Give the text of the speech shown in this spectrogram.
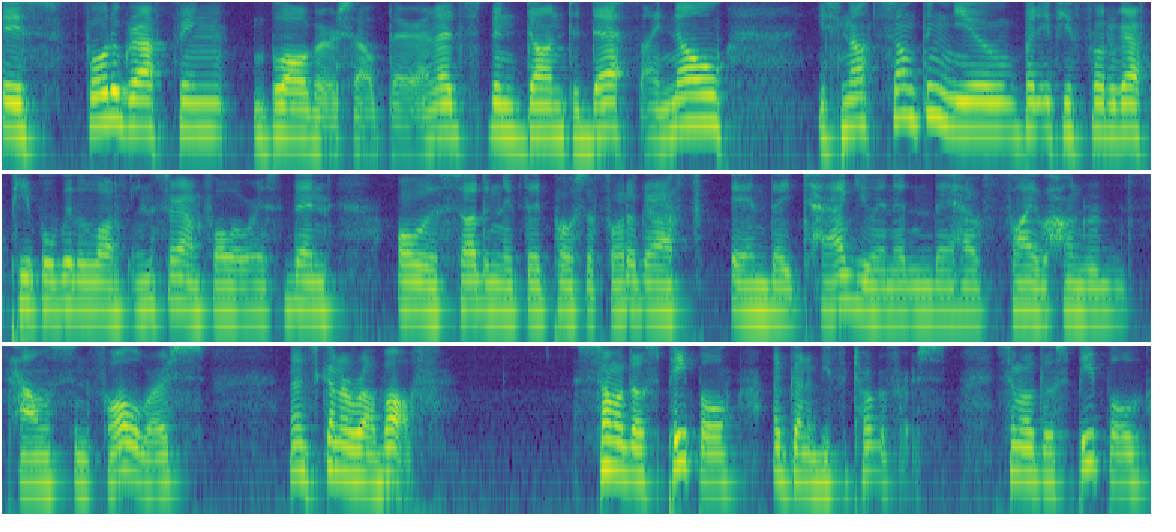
is photographing bloggers out there, and it's been done to death. I know it's not something new, but if you photograph people with a lot of Instagram followers, then all of a sudden, if they post a photograph and they tag you in it and they have 500,000 followers, that's going to rub off. Some of those people are going to be photographers. Some of those people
